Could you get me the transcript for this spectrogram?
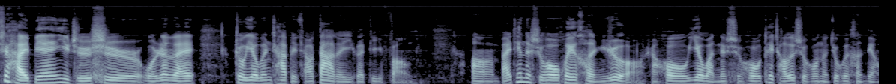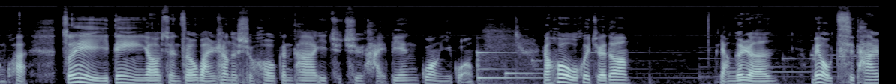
实海边一直是我认为昼夜温差比较大的一个地方，嗯，白天的时候会很热，然后夜晚的时候退潮的时候呢就会很凉快，所以一定要选择晚上的时候跟他一起去海边逛一逛，然后我会觉得两个人没有其他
